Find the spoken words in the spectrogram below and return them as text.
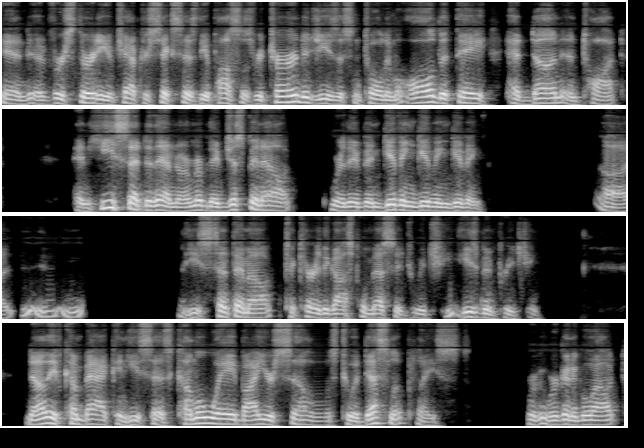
And uh, verse 30 of chapter 6 says the apostles returned to jesus and told him all that they had done and taught and he said to them now remember they've just been out where they've been giving giving giving uh, he sent them out to carry the gospel message, which he- he's been preaching. Now they've come back and he says, Come away by yourselves to a desolate place. We're, we're going to go out,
